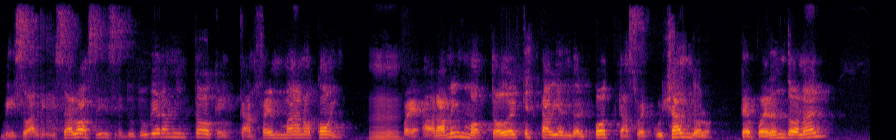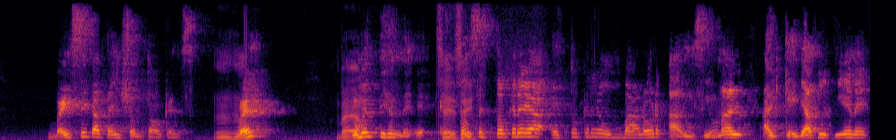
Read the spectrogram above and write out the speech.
visualízalo así, si tú tuvieras un token, café en mano coin, Pues ahora mismo todo el que está viendo el podcast o escuchándolo, te pueden donar Basic Attention Tokens. ¿Ves? Veo. ¿Tú me entiendes? E- Sí, Entonces sí. Esto, crea, esto crea un valor adicional al que ya tú tienes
